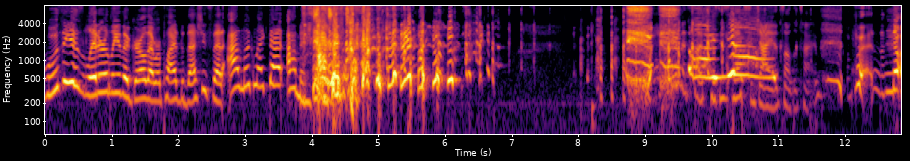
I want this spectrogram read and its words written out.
Woozi is literally the girl that replied to that. She said, "I look like that. I'm embarrassed." literally, Because he's next to giants all the time. For- no,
